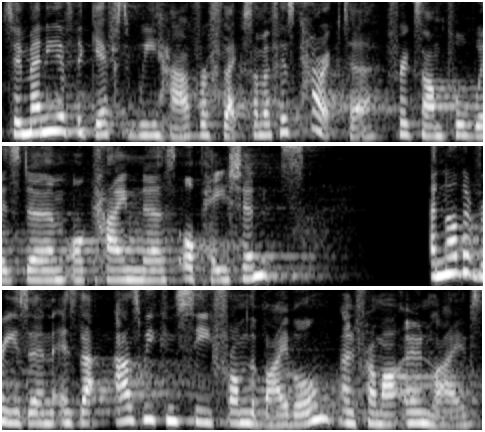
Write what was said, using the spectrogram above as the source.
so many of the gifts we have reflect some of his character, for example, wisdom or kindness or patience. Another reason is that as we can see from the Bible and from our own lives,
